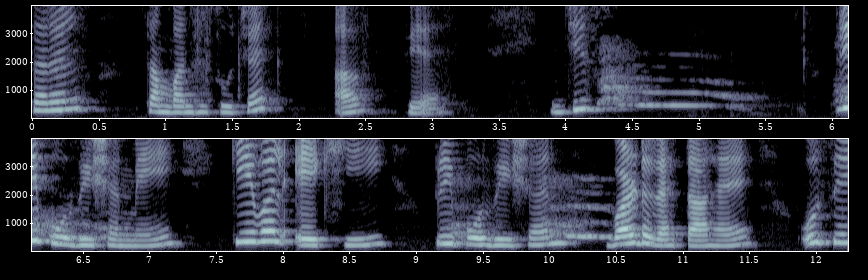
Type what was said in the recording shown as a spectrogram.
सरल संबंध सूचक अव्यय जिस प्रीपोजिशन में केवल एक ही प्रीपोजिशन वर्ड रहता है उसे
